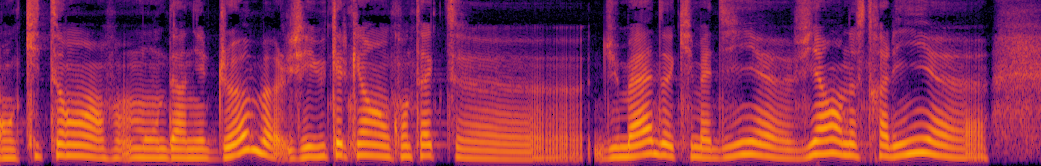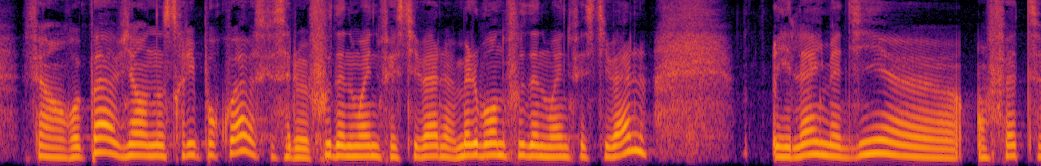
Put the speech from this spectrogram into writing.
en quittant mon dernier job, j'ai eu quelqu'un en contact euh, du MAD qui m'a dit euh, viens en Australie euh, faire un repas. Viens en Australie pourquoi? Parce que c'est le Food and Wine Festival, Melbourne Food and Wine Festival. Et là, il m'a dit en fait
